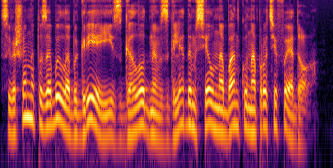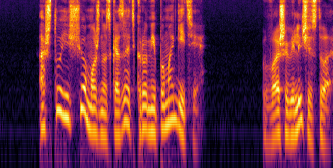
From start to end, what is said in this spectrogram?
совершенно позабыл об игре и с голодным взглядом сел на банку напротив Эдо. «А что еще можно сказать, кроме «помогите»?» «Ваше Величество!»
